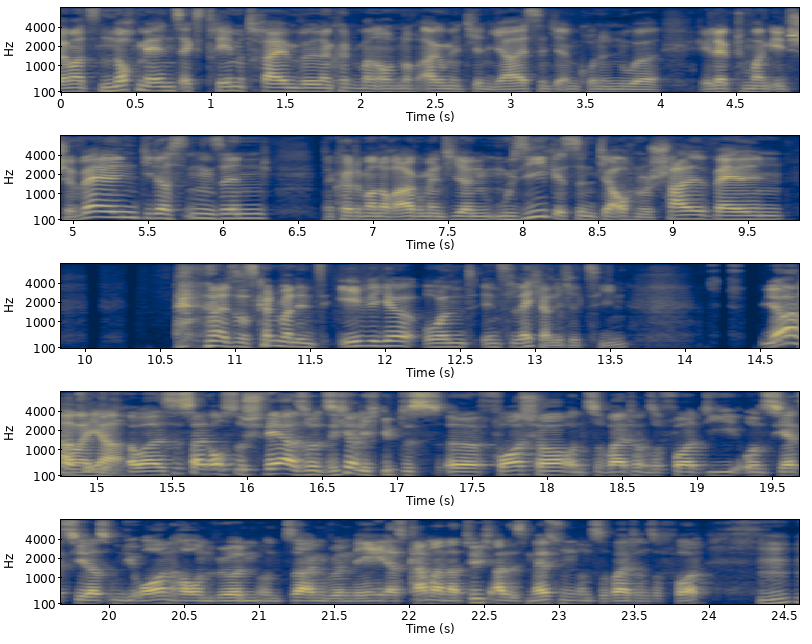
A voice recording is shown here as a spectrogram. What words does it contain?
wenn man es noch mehr ins Extreme treiben will, dann könnte man auch noch argumentieren, ja, es sind ja im Grunde nur elektromagnetische Wellen, die das sind. Dann könnte man auch argumentieren, Musik, es sind ja auch nur Schallwellen. Also das könnte man ins Ewige und ins Lächerliche ziehen. Ja, Aber natürlich. ja. Aber es ist halt auch so schwer. Also sicherlich gibt es äh, Forscher und so weiter und so fort, die uns jetzt hier das um die Ohren hauen würden und sagen würden, nee, das kann man natürlich alles messen und so weiter und so fort. Mhm.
